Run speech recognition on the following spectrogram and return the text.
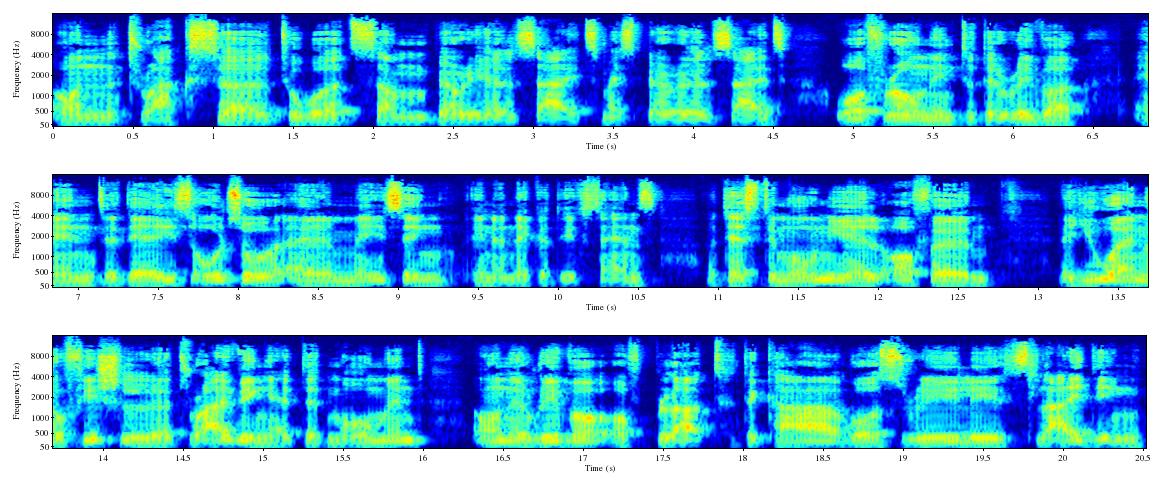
on trucks uh, towards some burial sites, mass burial sites, or thrown into the river. And there is also amazing, in a negative sense, a testimonial of um, a UN official driving at that moment on a river of blood. The car was really sliding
